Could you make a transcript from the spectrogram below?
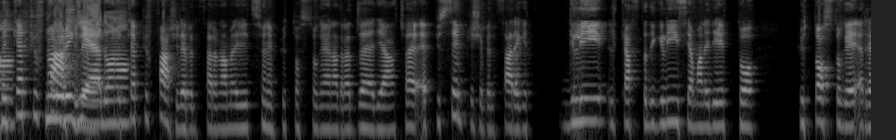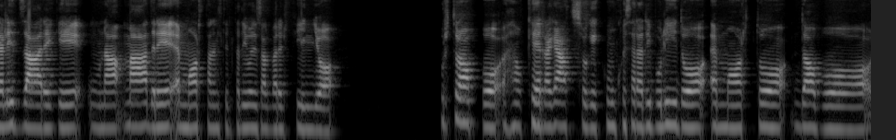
Perché è più non lo facile, richiedono. perché è più facile pensare a una maledizione piuttosto che a una tragedia. Cioè, è più semplice pensare che Glee, il cast di Glee sia maledetto piuttosto che realizzare che una madre è morta nel tentativo di salvare il figlio. Purtroppo, eh, ok, il ragazzo che comunque si era ripulito è morto dopo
